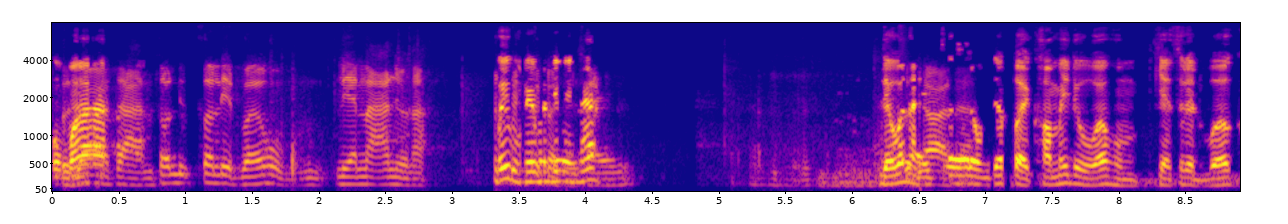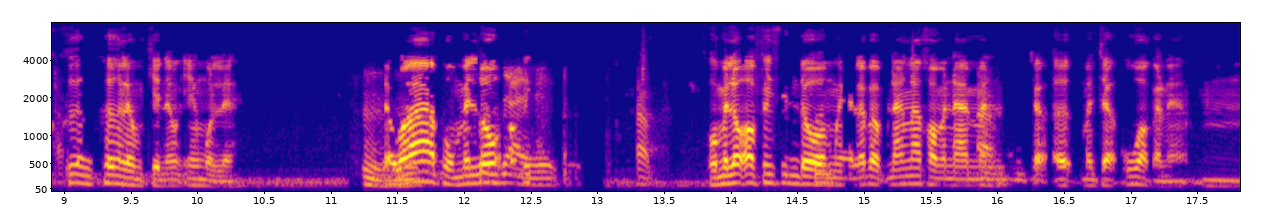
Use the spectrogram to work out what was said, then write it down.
ผมว่า สุดยอดอาจารย์ solid solid work ผมเรียนนานอยู่นะเฮ้ยผมเรียนวันเดียวเองนะ เดี๋ยววันไหนสุดยอดเจอผมจะเปิดคอมให้ดูว่าผมเขียน SolidWorks เครื่องเครื่องอะไรผมเขียนเองหมดเลย อืมแต่ว่าผมเป็นโรส่วคนใหญ่ครับ ผมเป็นโรคออฟฟิศซินโดรมส่วนไงแล้วแบบนั่งหน้าคอมมานานมันครับมันจะเออมันจะอ้วกอะนะ อืม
